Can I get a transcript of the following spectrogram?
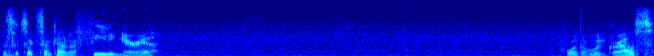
This looks like some kind of a feeding area. For the wood grouse.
